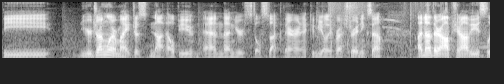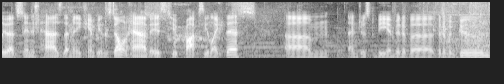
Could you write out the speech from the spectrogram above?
The your jungler might just not help you, and then you're still stuck there, and it can be really frustrating. So another option, obviously, that Singed has that many champions don't have is to proxy like this, um, and just be a bit of a bit of a goon.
